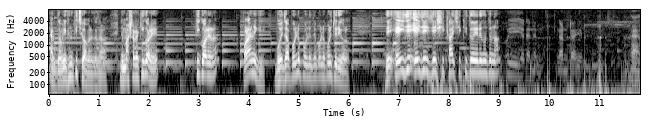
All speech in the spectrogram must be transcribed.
একদম এখানে কিছু হবে না তাছাড়া যে মাস্টাররা কী করে কী করে না পড়ায় নাকি বই যা পড়ল পড়লে যে পড়লে পড়ে চলে গেলো যে এই যে এই যে যে শিক্ষায় শিক্ষিত এরকম তো না হ্যাঁ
